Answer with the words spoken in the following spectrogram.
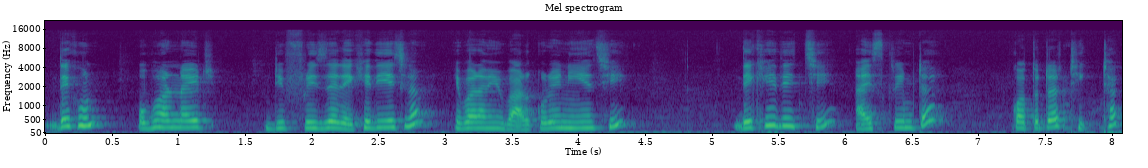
দেখুন ওভারনাইট ডিপ ফ্রিজে রেখে দিয়েছিলাম। এবার আমি বার করে নিয়েছি। দেখিয়ে দিচ্ছি আইসক্রিমটা কতটা ঠিকঠাক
